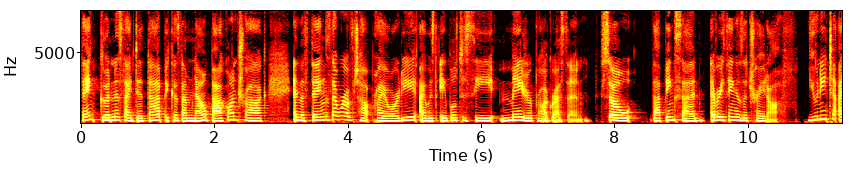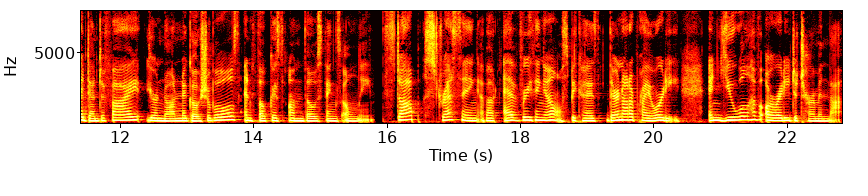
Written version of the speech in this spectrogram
thank goodness I did that because I'm now back on track. And the things that were of top priority, I was able to see major progress in. So, that being said, everything is a trade off. You need to identify your non negotiables and focus on those things only. Stop stressing about everything else because they're not a priority, and you will have already determined that.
